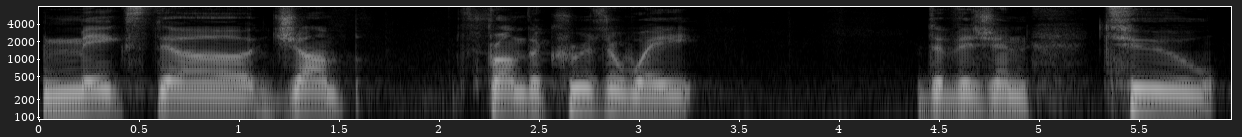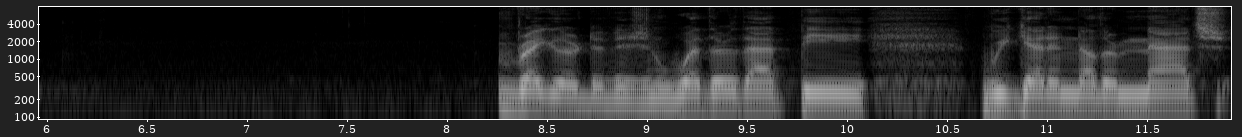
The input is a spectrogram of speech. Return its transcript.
makes the jump from the cruiserweight division to regular division, whether that be we get another match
